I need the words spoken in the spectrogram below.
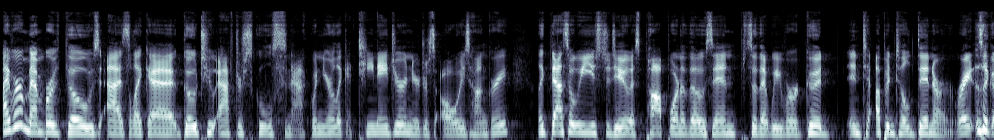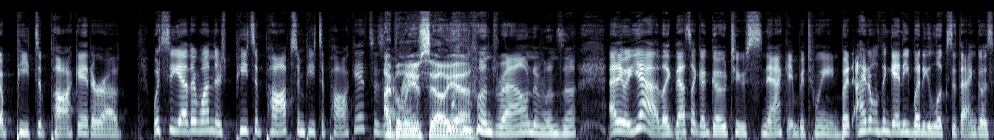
I remember those as like a go to after school snack when you're like a teenager and you're just always hungry. Like that's what we used to do is pop one of those in so that we were good into up until dinner, right? It's like a pizza pocket or a what's the other one? There's pizza pops and pizza pockets. Is I believe right? so, yeah. one's round and one's not. Anyway, yeah, like that's like a go to snack in between. But I don't think anybody looks at that and goes,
